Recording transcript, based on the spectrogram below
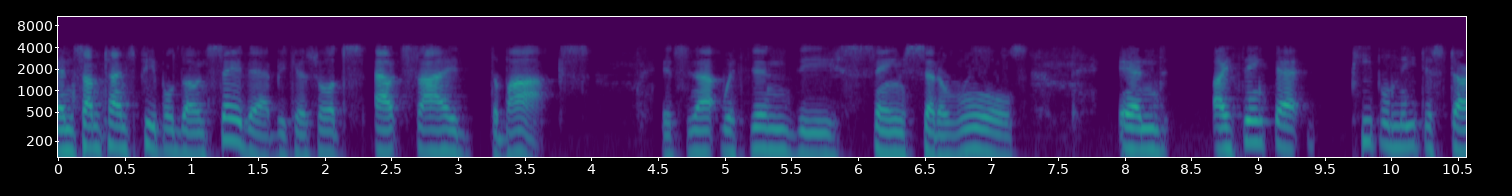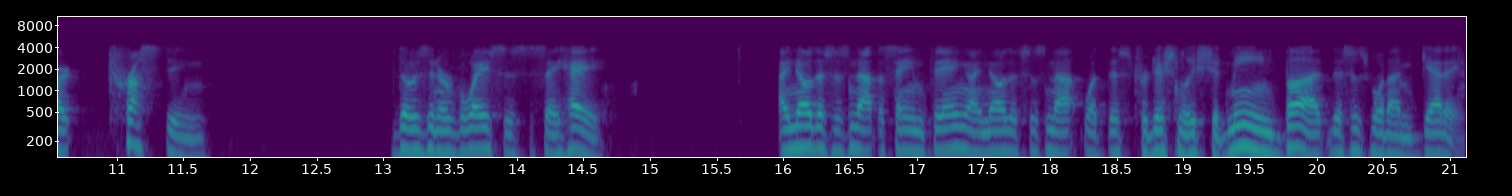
And sometimes people don't say that because, well, it's outside the box. It's not within the same set of rules. And I think that people need to start trusting those inner voices to say, hey, I know this is not the same thing. I know this is not what this traditionally should mean, but this is what I'm getting.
